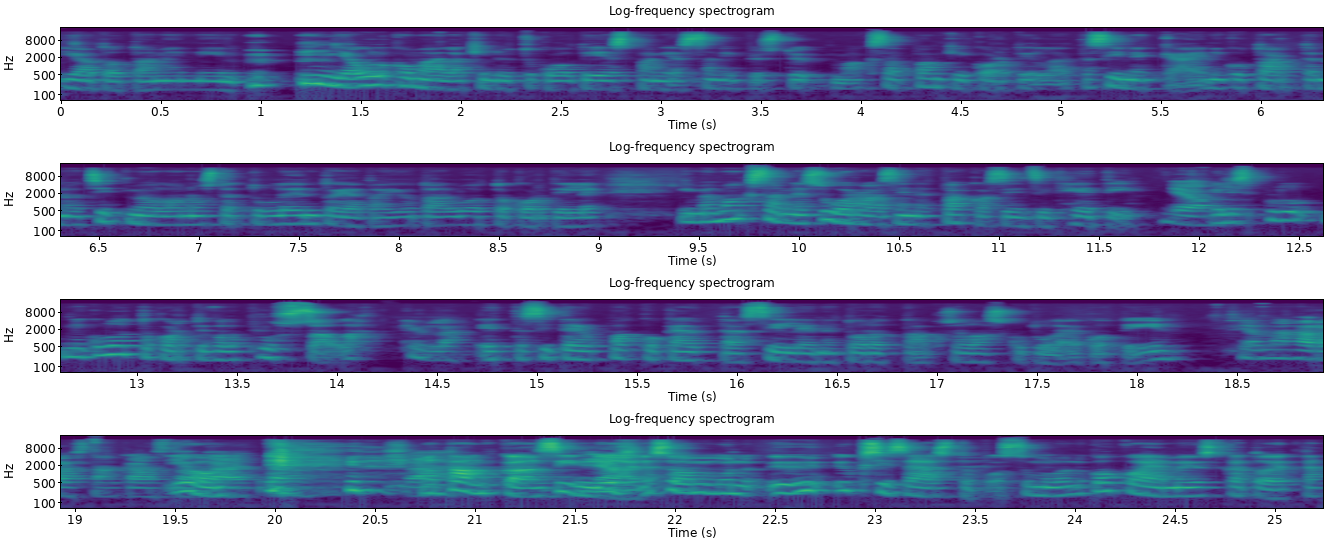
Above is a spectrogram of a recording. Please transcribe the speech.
ja, tota, niin, niin, ja ulkomaillakin nyt, kun oltiin Espanjassa, niin pystyi maksaa pankkikortilla, että sinnekään ei niin tarttunut. Sitten me ollaan ostettu lentoja tai jotain luottokortille, niin mä maksan ne suoraan sinne takaisin sit heti. Joo. Eli se niin kuin luottokortti voi olla plussalla. Kyllä. Että sitä ei ole pakko käyttää silleen, että odottaa, kun se lasku tulee kotiin. Ja mä harrastan kanssa Joo. Tota, että... mä tankkaan sinne just... aina. Se on mun y- yksi säästöpossu. Mulla on koko ajan, mä just katsoin, että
